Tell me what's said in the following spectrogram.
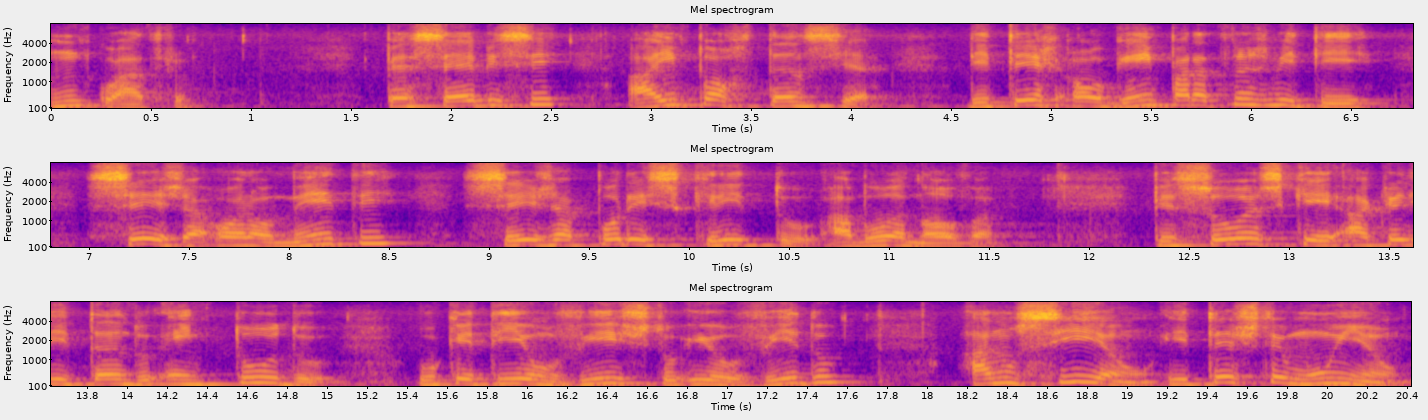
1, 4. Percebe-se a importância de ter alguém para transmitir, seja oralmente, seja por escrito, a boa nova. Pessoas que, acreditando em tudo o que tinham visto e ouvido, anunciam e testemunham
